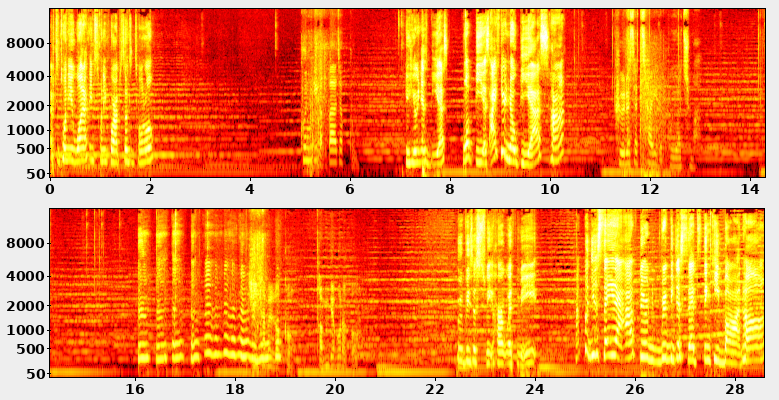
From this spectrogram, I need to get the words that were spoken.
up to 21. I think it's 24 episodes in total. You're hearing this BS? What BS? I hear no BS, huh? Ruby's a sweetheart with me. How could you say that after Ruby just said stinky bond, huh?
